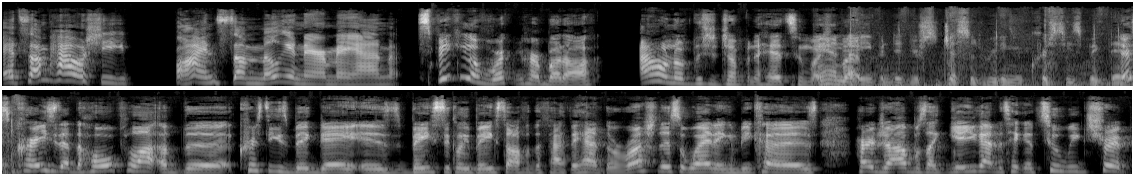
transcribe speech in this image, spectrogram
and somehow she finds some millionaire man. Speaking of working her butt off, I don't know if this is jumping ahead too much, and but I even did your suggested reading of Kristy's Big Day. It's crazy that the whole plot of the Kristy's Big Day is basically based off of the fact they had to rush this wedding because her job was like, yeah, you got to take a two week trip.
